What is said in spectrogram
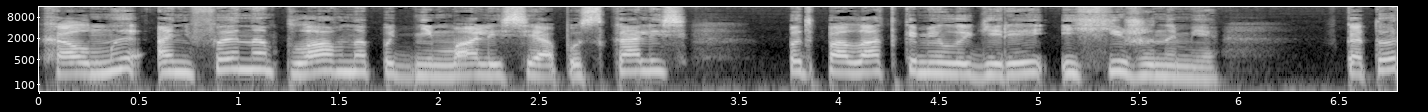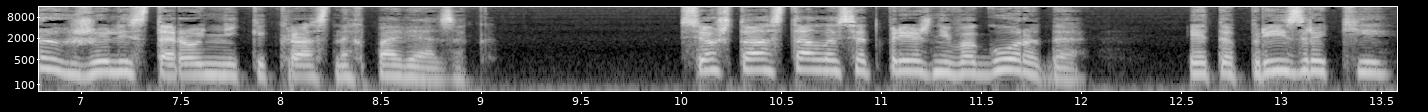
холмы Аньфена плавно поднимались и опускались под палатками лагерей и хижинами, которых жили сторонники красных повязок. Все, что осталось от прежнего города, — это призраки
